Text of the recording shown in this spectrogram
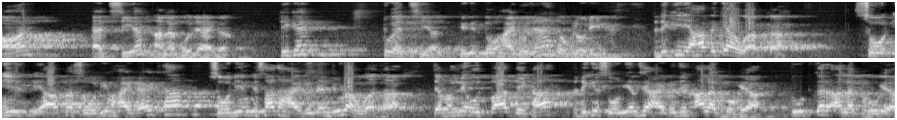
और एच सी एल अलग हो जाएगा ठीक है? टू एच सी एल क्योंकि दो हाइड्रोजन है, दो क्लोरीन है। तो देखिए, यहाँ पे क्या हुआ आपका? सो ये आपका सोडियम हाइड्राइड था सोडियम के साथ हाइड्रोजन जुड़ा हुआ था। जब हमने उत्पाद देखा तो देखिए सोडियम से हाइड्रोजन अलग हो गया, टूटकर अलग हो गया।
